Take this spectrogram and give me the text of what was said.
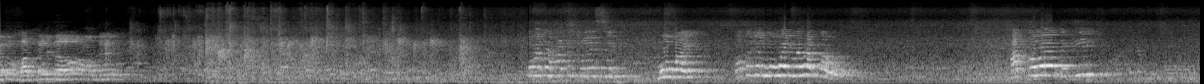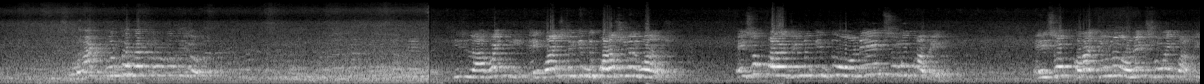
একটু হাততালি দাও আমাদের। তোমাদের হাতে চলে এসছে মোবাইল। কতজন মোবাইল ব্যবহার করো? হাত তোলো, দেখি। স্মার্টফোন ব্যবহার করো কতজন? কি লাভ এই বয়সটা কিন্তু পড়াশোনার বয়স। এইসব করার জন্য কিন্তু অনেক সময় পাবে। এইসব করার জন্য অনেক সময় পাবে।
